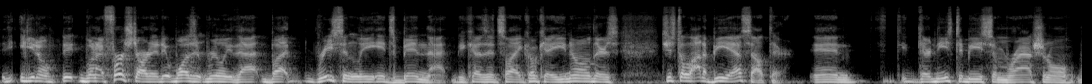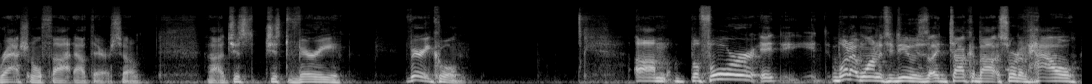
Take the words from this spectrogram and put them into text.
you know, it, when I first started, it wasn't really that, but recently it's been that because it's like, okay, you know, there's just a lot of BS out there, and there needs to be some rational, rational thought out there. So, uh, just, just very, very cool. Um, before it, it, what I wanted to do is like, talk about sort of how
